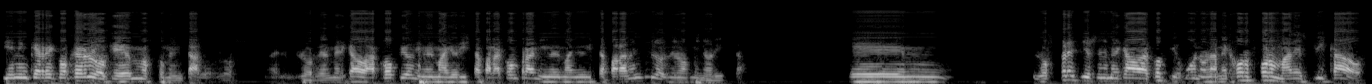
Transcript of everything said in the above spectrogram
tienen que recoger lo que hemos comentado, los, del mercado de acopio, nivel mayorista para compra, nivel mayorista para venta y los de los minoristas. Em, los precios en el mercado de acopio, bueno, la mejor forma de explicaros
